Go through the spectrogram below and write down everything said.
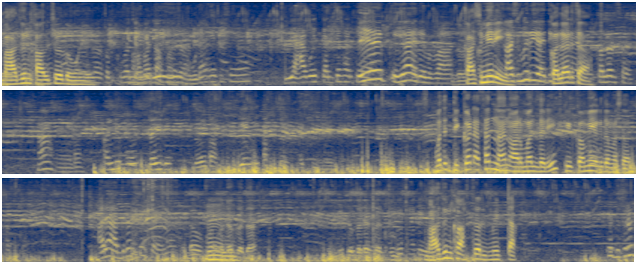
भाजून खावचे होतो बाबा काश्मीरी काश्मीरी. आहे कलरचा. कलरचा हा मग ते तिखट असतात ना नॉर्मल तरी की कमी एकदम असतात? अरे अद्रक. भाजून खा. चल मीठ टाक. ते दुसरं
